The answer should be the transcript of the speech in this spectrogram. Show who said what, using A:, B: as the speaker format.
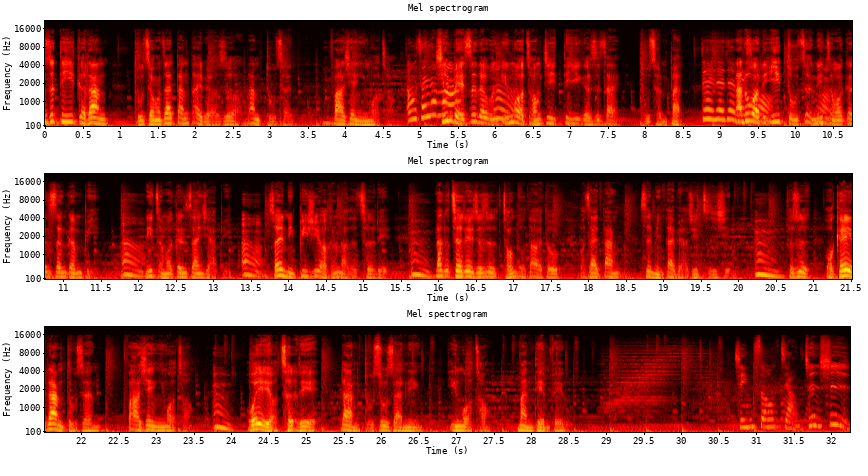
A: 我是第一个让土城，我在当代表的时候让土城发现萤火虫。
B: 哦，真的吗？
A: 新北市的萤火虫季第一个是在土城办。
B: 对对对。
A: 那如果你一土城，你怎么跟深根比？嗯。你怎么跟三峡比？嗯。所以你必须有很好的策略。嗯。那个策略就是从头到尾都我在当市民代表去执行。嗯。就是我可以让土城发现萤火虫。嗯。我也有策略让土树山林萤火虫漫天飞舞。
C: 轻松讲正事。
